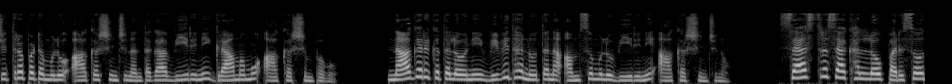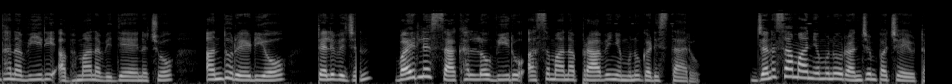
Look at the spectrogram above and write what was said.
చిత్రపటములు ఆకర్షించినంతగా వీరిని గ్రామము ఆకర్షింపవు. నాగరికతలోని వివిధ నూతన అంశములు వీరిని ఆకర్షించును. శాస్త్రశాఖల్లో పరిశోధన వీరి అభిమాన విద్యయైనచో అందు రేడియో టెలివిజన్ వైర్లెస్ శాఖల్లో వీరు అసమాన ప్రావీణ్యమును గడిస్తారు. జనసామాన్యమును రంజింపచేయుట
